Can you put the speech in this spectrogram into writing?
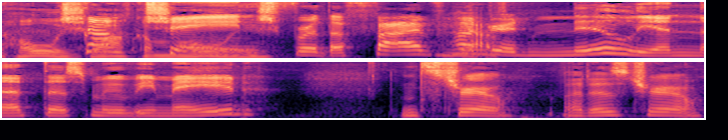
Holy chump guacamole. change for the five hundred million that this movie made. It's true. That is true.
